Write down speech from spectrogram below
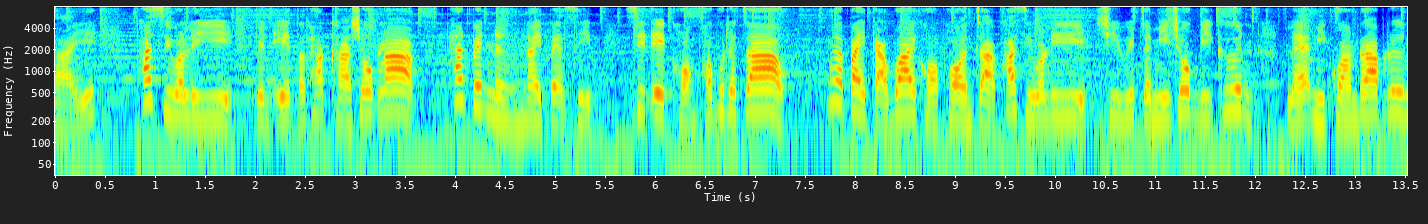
ศัย พระศิวลีเป็นเอตทัคคาโชคลาภท่านเป็นหนึ่งใน 80 สิทธิเอกของพระพุทธเจ้า เมื่อไปกราบไหว้ขอพรจากพระศิวลี ชีวิตจะมีโชคดีขึ้น และมีความราบรื่น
